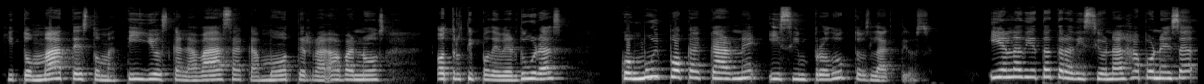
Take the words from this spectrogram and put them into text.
jitomates, tomatillos, calabaza, camote, rábanos, otro tipo de verduras, con muy poca carne y sin productos lácteos. Y en la dieta tradicional japonesa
